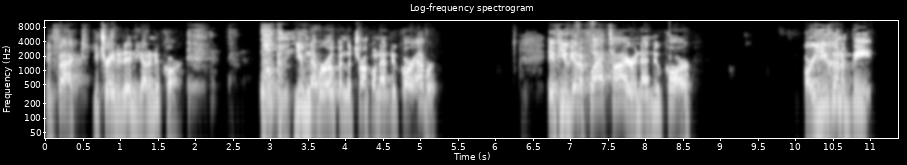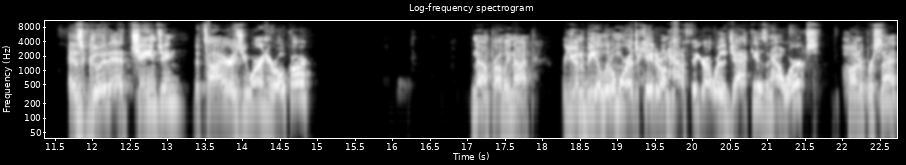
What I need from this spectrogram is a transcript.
In fact, you traded in, you got a new car. You've never opened the trunk on that new car ever. If you get a flat tire in that new car, are you going to be as good at changing the tire as you were in your old car? No, probably not. Are you going to be a little more educated on how to figure out where the jack is and how it works? 100%.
